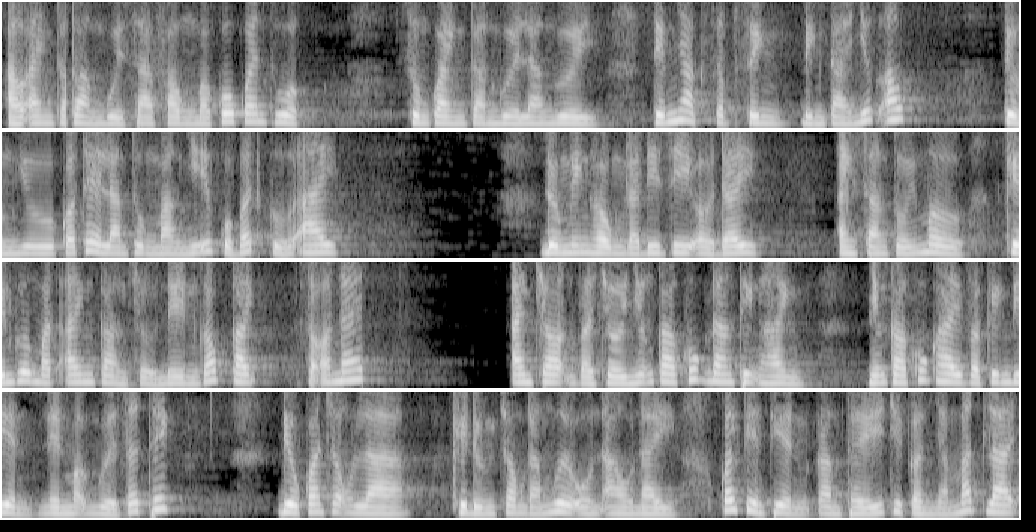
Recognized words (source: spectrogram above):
Áo anh thoảng mùi xà phòng mà cô quen thuộc. Xung quanh toàn người là người, tiếng nhạc sập sình, đình tài nhức óc. Tưởng như có thể làm thủng màng nhĩ của bất cứ ai. Đường Minh Hồng là DJ ở đây. Ánh sáng tối mờ khiến gương mặt anh càng trở nên góc cạnh, rõ nét. Anh chọn và chơi những ca khúc đang thịnh hành, những ca khúc hay và kinh điển nên mọi người rất thích. Điều quan trọng là khi đứng trong đám người ồn ào này, Quách Thiền Thiền cảm thấy chỉ cần nhắm mắt lại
